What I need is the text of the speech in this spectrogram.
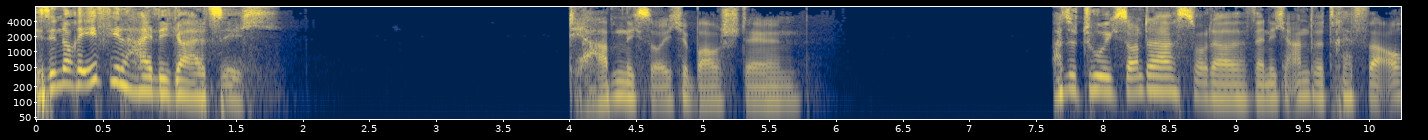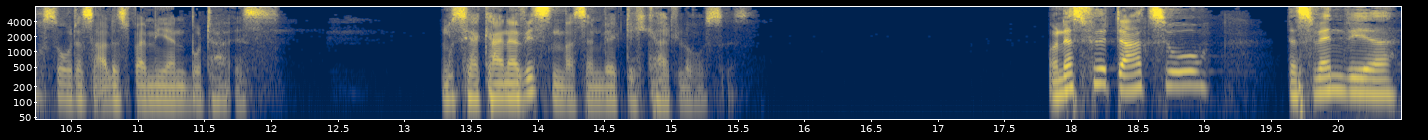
Die sind doch eh viel heiliger als ich. Die haben nicht solche Baustellen. Also tue ich sonntags oder wenn ich andere treffe auch so, dass alles bei mir in Butter ist. Muss ja keiner wissen, was in Wirklichkeit los ist. Und das führt dazu, dass wenn wir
